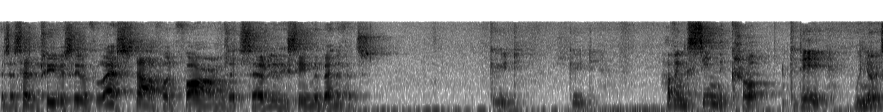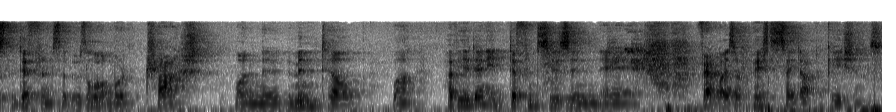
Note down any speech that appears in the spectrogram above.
as I said previously, with less staff on farms, it's uh, really seeing the benefits. Good, good. Having seen the crop today, we noticed the difference that there was a lot more trash on the, the min-till land. Have you had any differences in uh, fertiliser pesticide applications?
